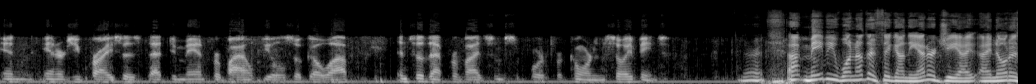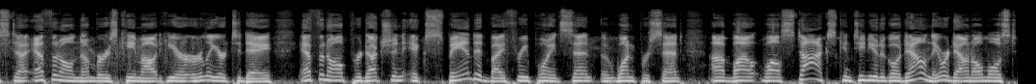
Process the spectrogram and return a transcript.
in energy prices, that demand for biofuels will go up. And so that provides some support for corn and soybeans. All right. Uh, maybe one other thing on the energy. I, I noticed uh, ethanol numbers came out here earlier today. Ethanol production expanded by 3.1%, uh, while, while stocks continue to go down. They were down almost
